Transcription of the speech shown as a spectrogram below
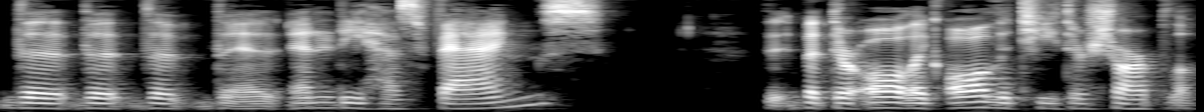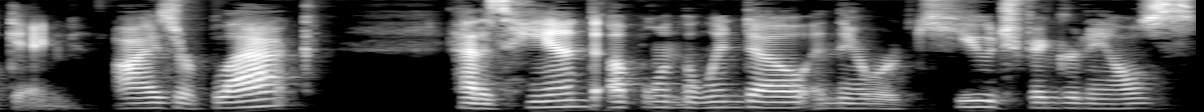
The the the the entity has fangs, but they're all like all the teeth are sharp looking. Eyes are black. Had his hand up on the window, and there were huge fingernails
